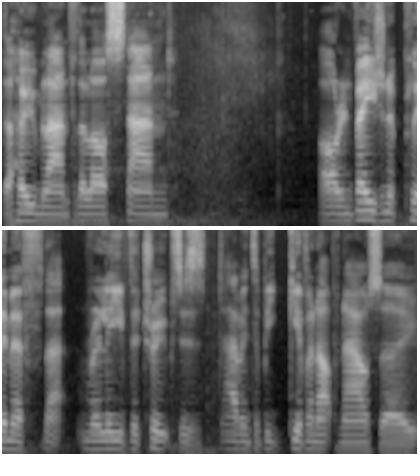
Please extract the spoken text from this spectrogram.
the homeland for the last stand. Our invasion of Plymouth that relieved the troops is having to be given up now. So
